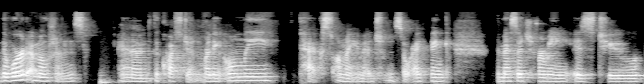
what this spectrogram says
the word emotions and the question were the only text on my image. And so I think the message for me is to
